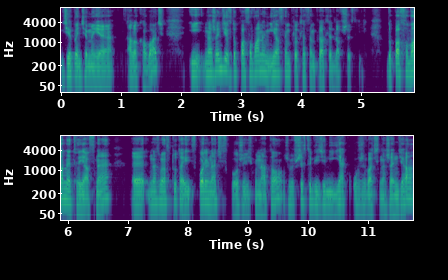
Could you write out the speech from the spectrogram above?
gdzie będziemy je alokować. I narzędzie z dopasowanym i jasnym procesem pracy dla wszystkich. Dopasowane to jasne, e, natomiast tutaj spory nacisk położyliśmy na to, żeby wszyscy wiedzieli, jak używać narzędzia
